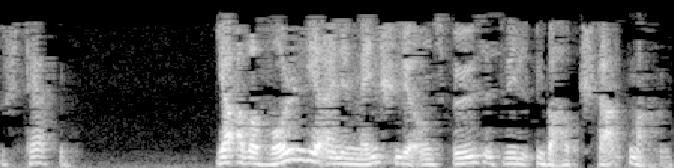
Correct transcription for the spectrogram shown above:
zu stärken. Ja, aber wollen wir einen Menschen, der uns Böses will, überhaupt stark machen?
